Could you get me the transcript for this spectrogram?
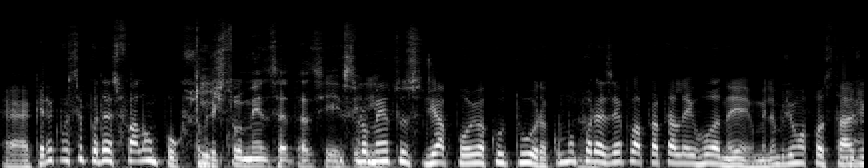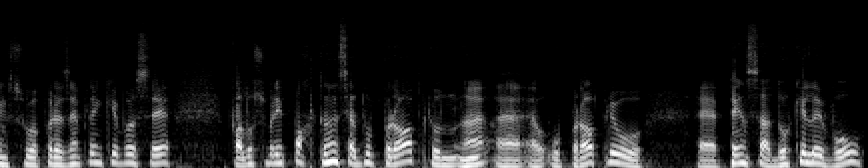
É, queria que você pudesse falar um pouco sobre. Que instrumentos você está se referindo? Instrumentos de apoio à cultura, como, por ah. exemplo, a própria Lei Rouanet. Eu me lembro de uma postagem ah. sua, por exemplo, em que você falou sobre a importância do próprio, né, é, é o próprio é, pensador que levou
